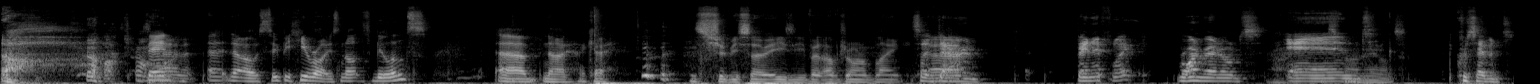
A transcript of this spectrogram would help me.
Oh, come Ben, uh, no, superheroes, not villains. Um, no, okay. This should be so easy, but I've drawn a blank. So Um, Darren, Ben Affleck, Ryan Reynolds, and Ryan Reynolds. Chris Evans.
